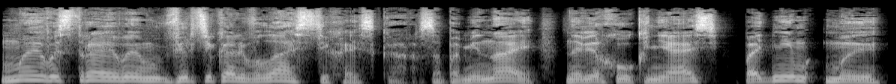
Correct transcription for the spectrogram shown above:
Мы выстраиваем вертикаль власти, Хайскар. Запоминай, наверху князь, под ним мы,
